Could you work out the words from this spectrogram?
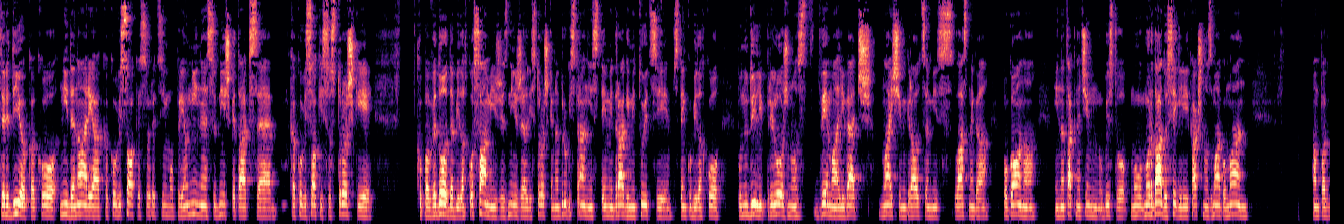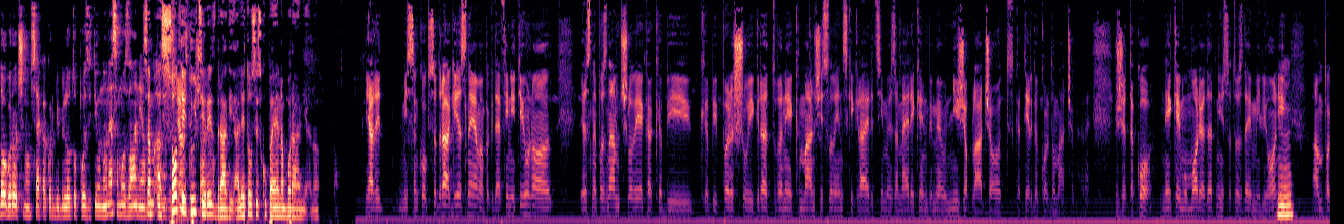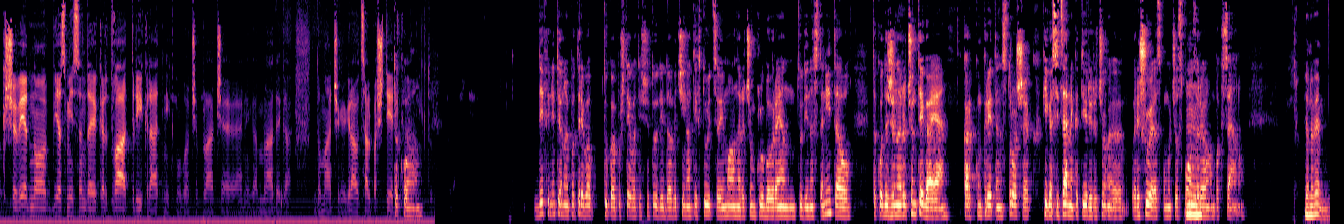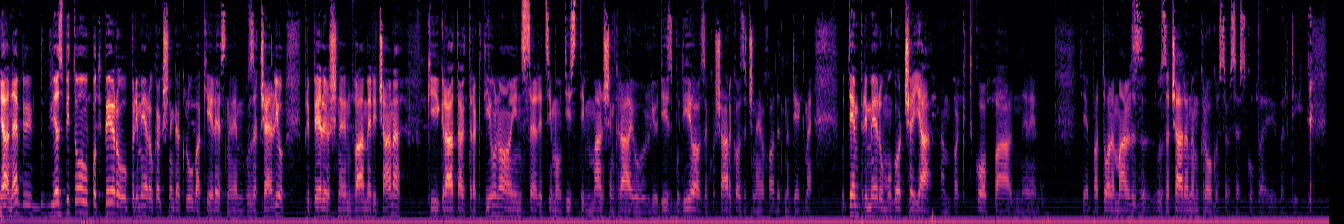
trdijo, kako ni denarja, kako visoke so recimo prijavnine, sodniške takse, kako visoki so stroški, ko pa vedo, da bi lahko sami že znižali stroške na drugi strani s temi dragimi tujci, s tem, ko bi lahko ponudili priložnost dvema ali več mlajšim igralcem iz lastnega pogona in na tak način v bistvu mo- morda dosegli kakšno zmago manj. Ampak dolgoročno vsekakor bi bilo to pozitivno, ne samo za nje. Sam, ampak a tudi za so ti tujci res dragi, ali je to vse skupaj ena boranja? No? Ja, re, mislim, koliko so dragi, jaz ne vem, ampak definitivno Jaz ne poznam človeka, ki bi, ki bi prišel igrati v nek manjši slovenski kraj, recimo iz Amerike, in bi imel nižjo plačo od katerega koli domačega. Ne. Že tako, nekaj mu morajo dati, niso to zdaj milijoni, mm ampak še vedno jaz mislim, da je kar dva, trikratnik mogoče plače enega mladega domačega igralca ali pa štiri. Tako, ja. Definitivno je pa treba tukaj upoštevati še tudi, da večina teh tujcev ima na račun kluba urejen tudi nastanitev, tako da že na račun tega je kar konkreten strošek, ki ga sicer nekateri račun, eh, rešujejo s pomočjo sponzorjev, mm. ampak vseeno. Ja, ne vem. Ja, ne bi, jaz bi to podprl v primeru kakšnega kluba, ki je res vem, v začelju, pripelješ dva američana ki igrata atraktivno in se recimo v tistim manjšem kraju ljudi zbudijo za košarko, začnejo hoditi na tekme. V tem primeru mogoče ja, ampak tako pa ne vem. Je pa tole mal v začaranem krogu se vse skupaj vrti.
